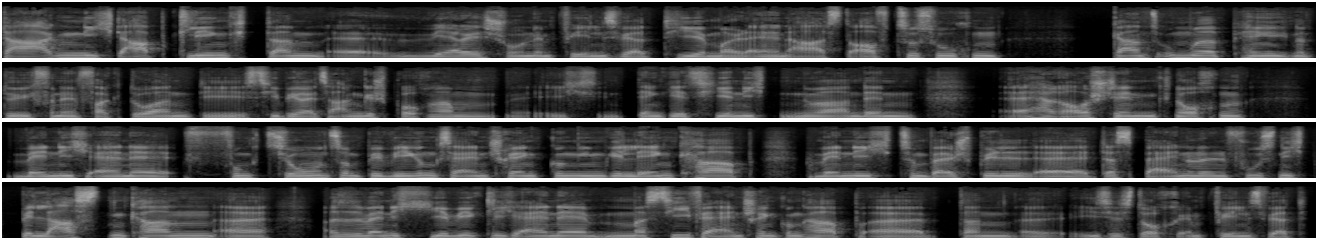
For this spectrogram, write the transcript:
Tagen nicht abklingt, dann äh, wäre es schon empfehlenswert, hier mal einen Arzt aufzusuchen ganz unabhängig natürlich von den Faktoren, die Sie bereits angesprochen haben. Ich denke jetzt hier nicht nur an den äh, herausstehenden Knochen, wenn ich eine Funktions- und Bewegungseinschränkung im Gelenk habe, wenn ich zum Beispiel äh, das Bein oder den Fuß nicht belasten kann. Äh, also wenn ich hier wirklich eine massive Einschränkung habe, äh, dann äh, ist es doch empfehlenswert,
